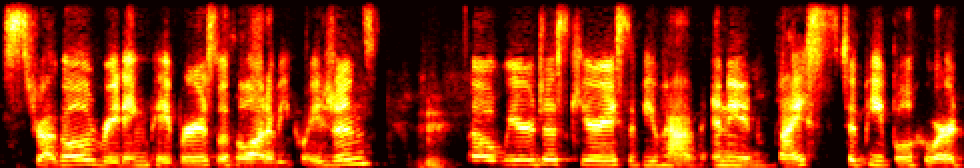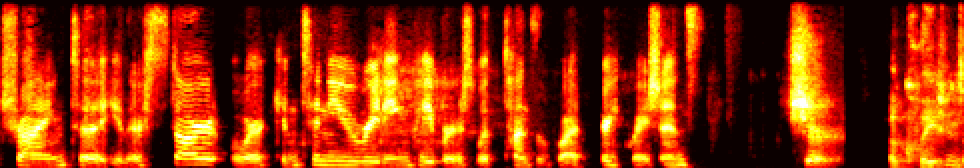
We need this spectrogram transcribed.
struggle reading papers with a lot of equations. Mm-hmm. So we're just curious if you have any advice to people who are trying to either start or continue reading papers with tons of equations. Sure. Equations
